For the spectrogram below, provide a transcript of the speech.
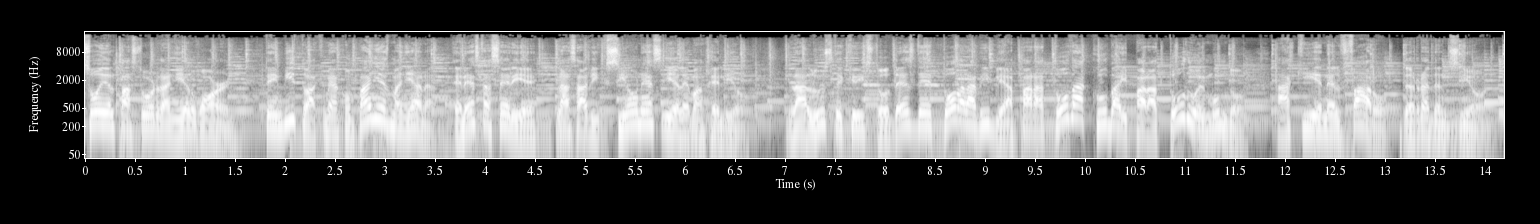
Soy el pastor Daniel Warren. Te invito a que me acompañes mañana en esta serie Las adicciones y el Evangelio. La luz de Cristo desde toda la Biblia para toda Cuba y para todo el mundo, aquí en el faro de redención.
